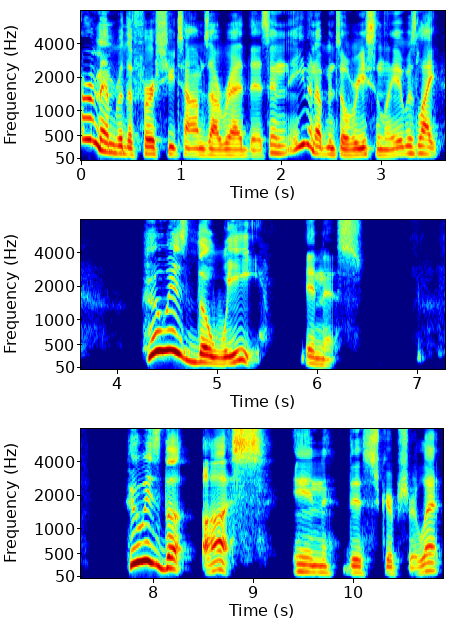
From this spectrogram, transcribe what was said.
I remember the first few times I read this, and even up until recently, it was like, who is the we in this? Who is the us in this scripture? Let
